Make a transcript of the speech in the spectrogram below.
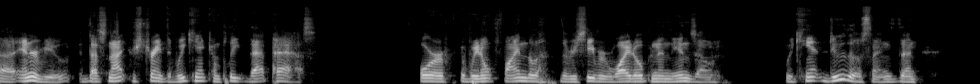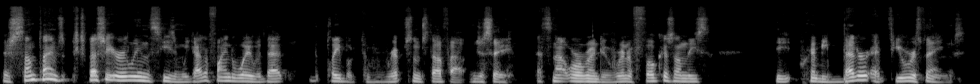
uh, interview, if that's not your strength, if we can't complete that pass, or if we don't find the the receiver wide open in the end zone, we can't do those things. Then there's sometimes, especially early in the season, we got to find a way with that playbook to rip some stuff out and just say that's not what we're going to do. We're going to focus on these. The, we're going to be better at fewer things.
